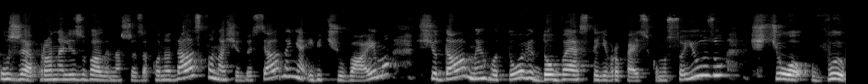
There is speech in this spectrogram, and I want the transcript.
вже проаналізували наше законодавство, наші досягнення і відчуваємо, що да, ми готові довести Європейському Союзу, що в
